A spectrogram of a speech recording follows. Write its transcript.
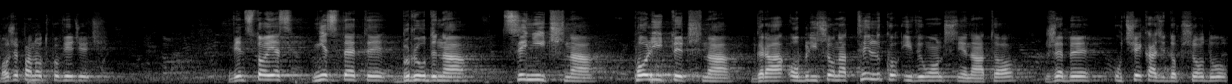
Może pan odpowiedzieć? Więc to jest niestety brudna, cyniczna, polityczna gra obliczona tylko i wyłącznie na to, żeby uciekać do przodu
